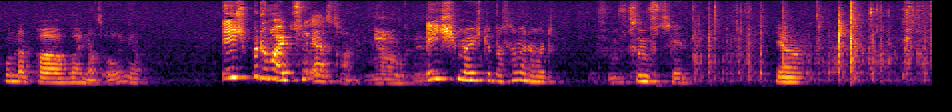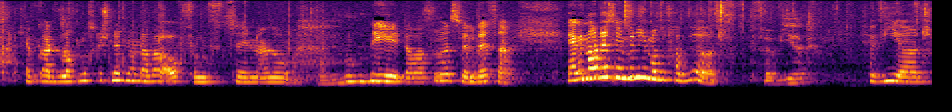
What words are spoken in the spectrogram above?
100 Paar Weihnachtsohrringe. Ich bin heute zuerst dran. Ja, okay. Ich möchte, was haben wir denn heute? 15. Ja. Ich habe gerade Vlogmas geschnitten und da war auch 15. Also, nee, da war 14, deshalb. Ja, genau deswegen bin ich immer so verwirrt. Verwirrt. verwirrt.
